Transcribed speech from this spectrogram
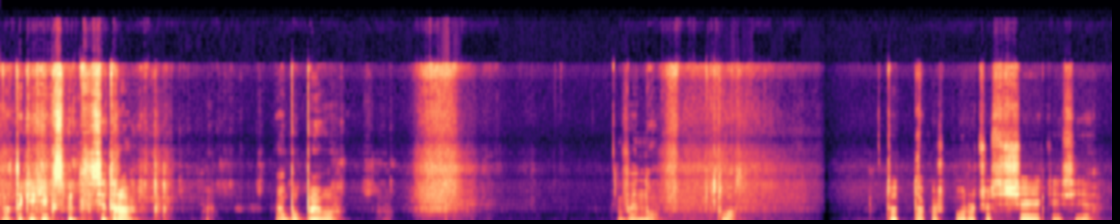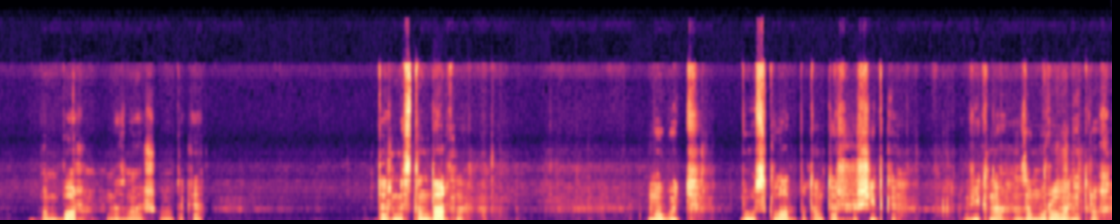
на таких як з-під сітра або пиво. Вино. Клас. Тут також поруч ще якийсь є амбар, не знаю, що воно таке. Теж нестандартне. Мабуть, був склад, бо там теж решітки. Вікна замуровані трохи.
